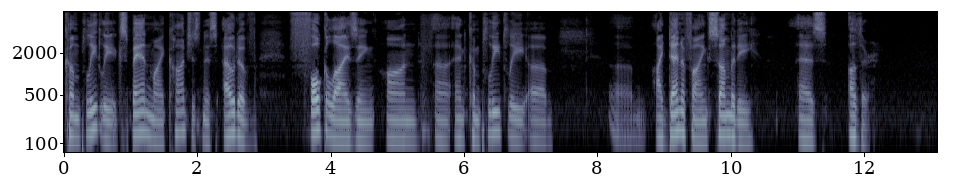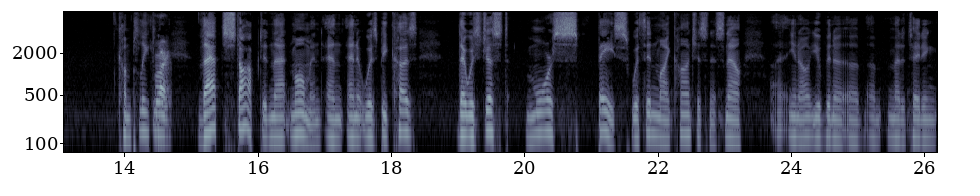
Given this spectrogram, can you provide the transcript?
completely expand my consciousness out of focalizing on uh, and completely uh, um, identifying somebody as other. Completely. Right. That stopped in that moment, and, and it was because there was just more space within my consciousness. Now, uh, you know, you've been a, a, a, meditating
